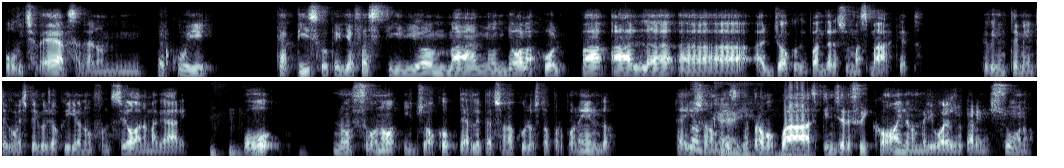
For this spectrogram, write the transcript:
o viceversa, cioè non, per cui capisco che gli ha fastidio, ma non do la colpa al, uh, al gioco che può andare sul mass market. Evidentemente, come spiego giochi io, non funziona magari. O non sono il gioco per le persone a cui lo sto proponendo. Cioè, io okay. sono mesi che provo qua a spingere sui coin, non me li vuole giocare nessuno.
